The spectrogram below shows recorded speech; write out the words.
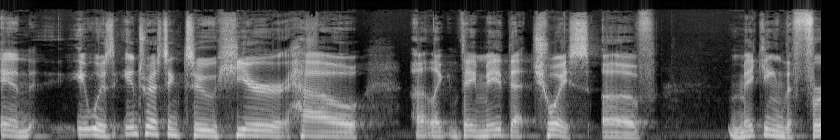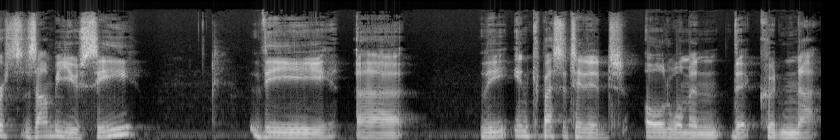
and it was interesting to hear how uh, like they made that choice of making the first zombie you see the uh, the incapacitated old woman that could not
